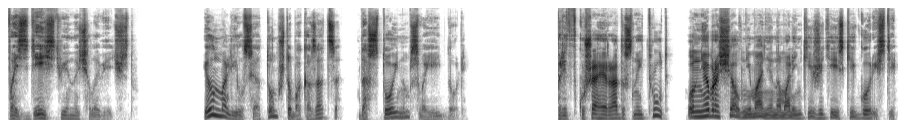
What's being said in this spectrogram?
воздействия на человечество. И он молился о том, чтобы оказаться достойным своей доли. Предвкушая радостный труд, он не обращал внимания на маленькие житейские горести,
